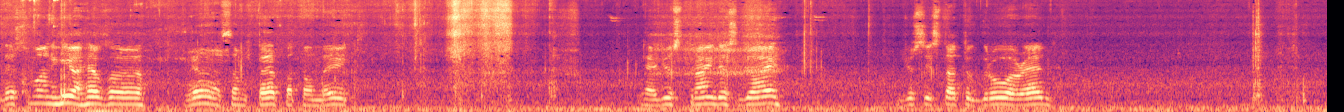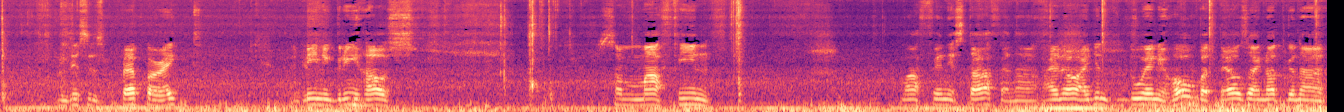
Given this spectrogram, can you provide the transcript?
this one here I have uh, yeah some pepper tomato. Yeah just trying this guy. Just start to grow already and this is pepper right in greenhouse some muffin. Muffin stuff and uh, I know I didn't do any hole but else I'm not gonna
